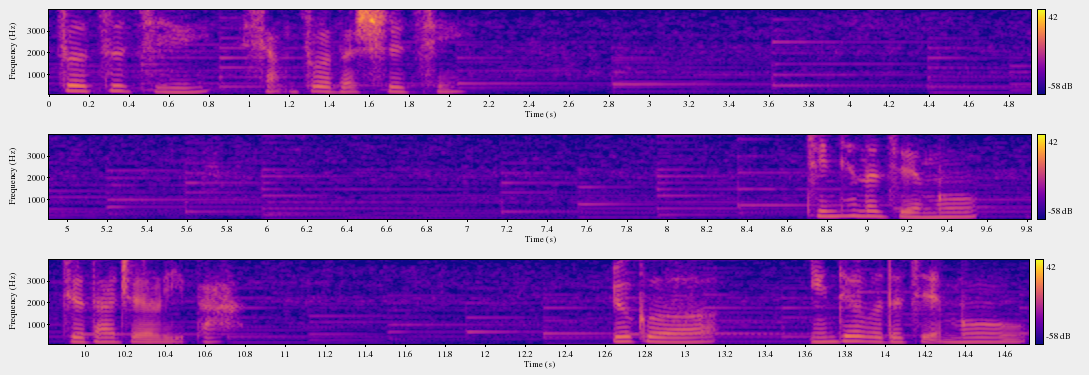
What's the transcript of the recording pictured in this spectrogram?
做自己想做的事情。今天的节目就到这里吧。如果您对我的节目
